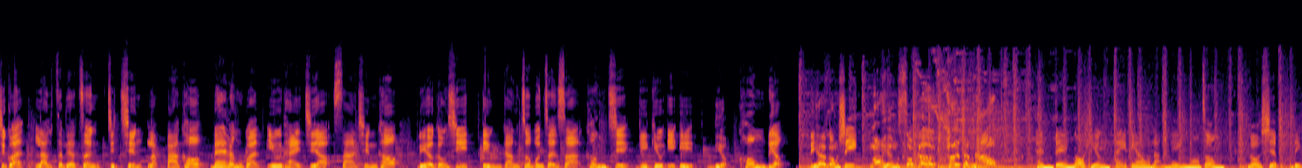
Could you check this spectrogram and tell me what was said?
一罐六十粒装，一千六百块；买两罐，犹太只要三千块。联合公司定岗资本专线：控制二九一一六零六。联合公司五行蔬果好成头。天地五行代表人的五脏，五色绿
